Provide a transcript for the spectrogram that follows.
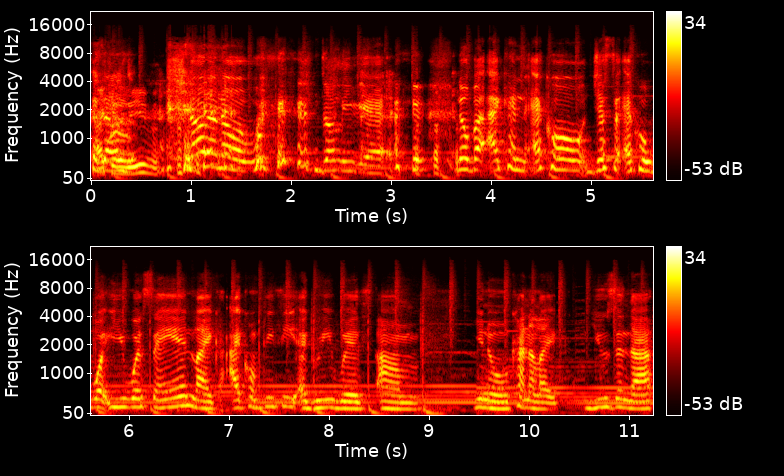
I can was, leave. no, no, no, don't leave yet. no, but I can echo just to echo what you were saying. Like, I completely agree with um you know, kind of like using that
